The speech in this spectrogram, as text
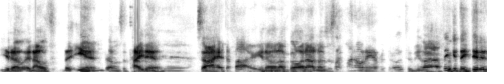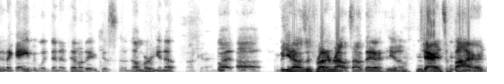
you know and i was the end i was a tight end yeah. So i had to fire you know and i'm going out and i was just like why don't they ever throw it to me like i think if they did it in a game it would have been a penalty just a number you know okay but uh but you know i was just running routes out there you know chariots of fire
